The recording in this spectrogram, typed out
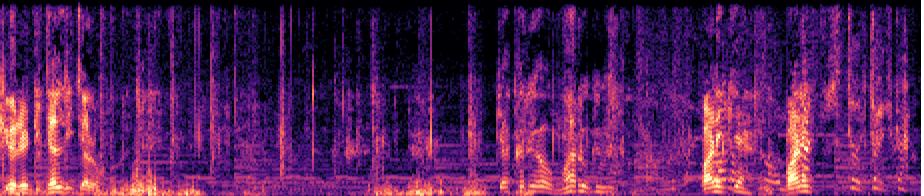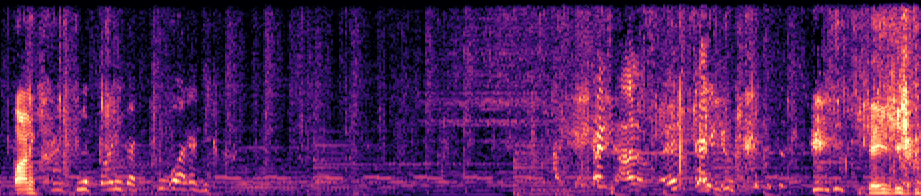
સિક્યોરિટી જલ્દી ચલો. ક્યાં કરે મારું ગમે પાણી ક્યાં? પાણી? પાણી. પાણી જઈ ગયો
